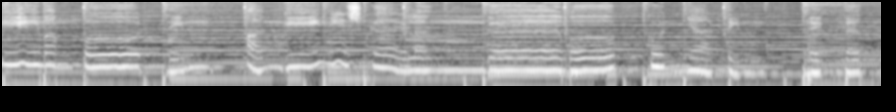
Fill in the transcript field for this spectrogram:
ഹീമം പോൽ നിൻ അങ്കി നിഷ്കളങ്കമോ കുഞ്ഞാട്ടിൻ രക്തത്തിൽ.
